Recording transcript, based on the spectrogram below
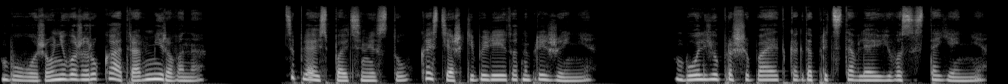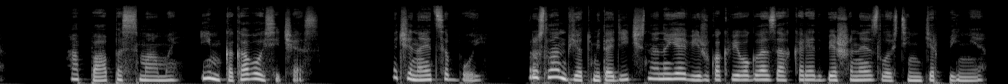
Боже, у него же рука травмирована. Цепляюсь пальцами в стул, костяшки белеют от напряжения. Болью прошибает, когда представляю его состояние. А папа с мамой? Им каково сейчас? Начинается бой. Руслан бьет методично, но я вижу, как в его глазах горят бешеная злость и нетерпение.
